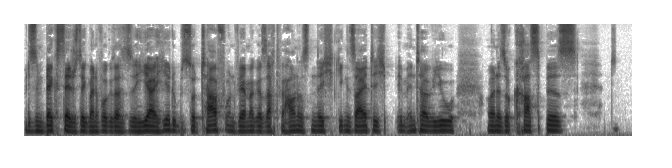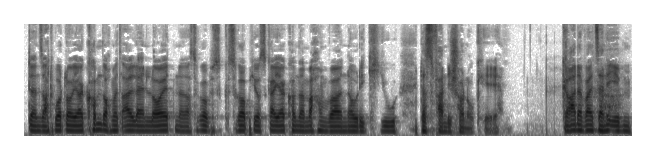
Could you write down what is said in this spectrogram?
Mit diesem Backstage, ich meine vorher gesagt, so, ja, hier, du bist so tough und wir haben ja gesagt, wir hauen uns nicht gegenseitig im Interview. Und wenn du so krass bist, dann sagt Wardlow, ja, komm doch mit all deinen Leuten. Dann sagt Scorpio Sky, ja, komm, dann machen wir No DQ. Das fand ich schon okay. Gerade weil es dann ja. eben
